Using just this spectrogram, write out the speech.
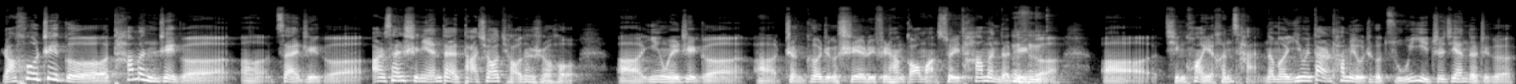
然后这个他们这个呃，在这个二三十年代大萧条的时候，啊，因为这个啊，整个这个失业率非常高嘛，所以他们的这个。啊，情况也很惨。那么，因为但是他们有这个族裔之间的这个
